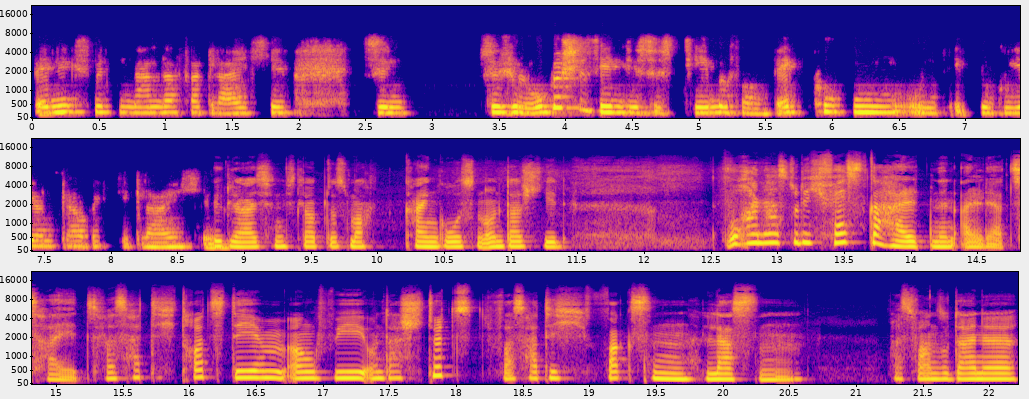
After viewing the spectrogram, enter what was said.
wenn ich es miteinander vergleiche, sind psychologisch gesehen die Systeme vom Weggucken und Ignorieren, glaube ich, die gleichen. Die gleichen. Ich glaube, das macht keinen großen Unterschied. Woran hast du dich festgehalten in all der Zeit? Was hat dich trotzdem irgendwie unterstützt? Was hat dich wachsen lassen? Was waren so deine,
